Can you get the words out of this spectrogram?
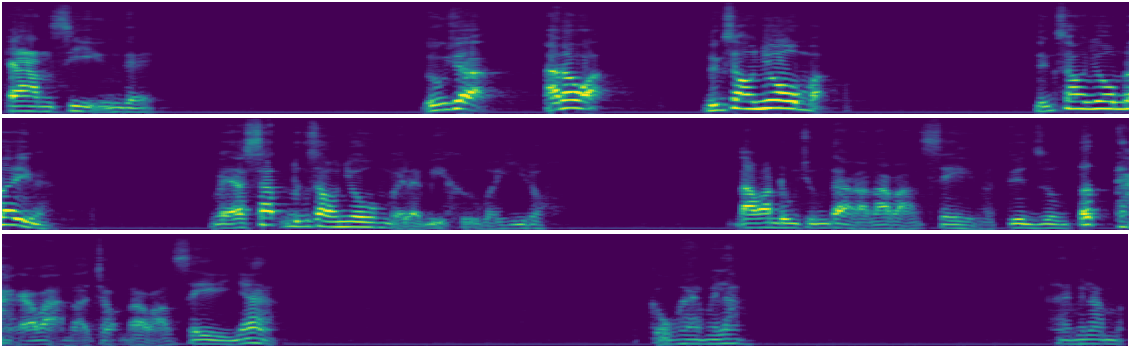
canxi cũng thế. Đúng chưa? À đâu ạ? Đứng sau nhôm ạ. Đứng sau nhôm đây mà. Vậy là sắt đứng sau nhôm, vậy là bị khử bởi hydro. Đáp án đúng chúng ta là đáp án C. Và tuyên dương tất cả các bạn đã chọn đáp án C nhá. Câu 25 25 ạ.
